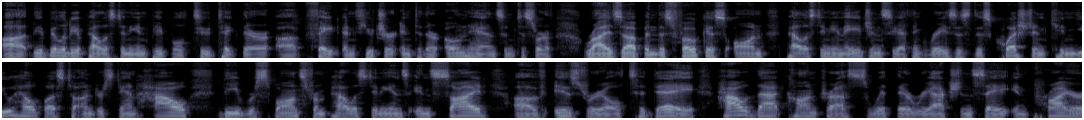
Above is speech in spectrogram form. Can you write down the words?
uh, the ability of Palestinian people to take their uh, fate and future into their own hands and to sort of rise up. And this focus on Palestinian agency, I think, raises this question Can you help us to understand how the response from Palestinians inside of Israel today, how that contrasts with their reaction, say, in prior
